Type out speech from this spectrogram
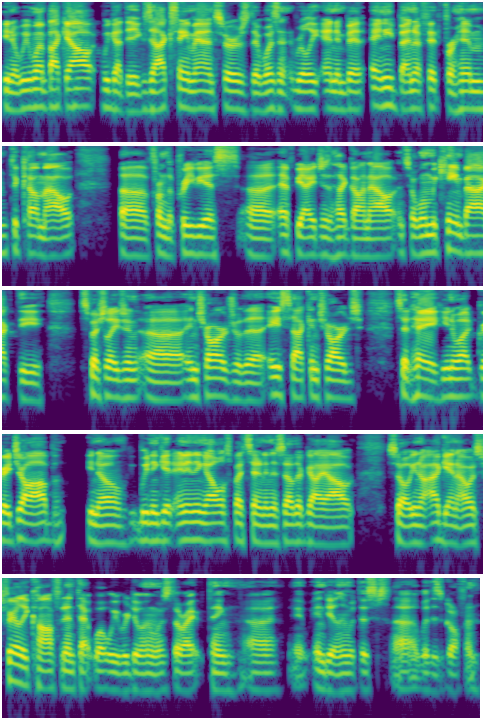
You know, we went back out. We got the exact same answers. There wasn't really any any benefit for him to come out. Uh, from the previous uh, FBI agents that had gone out. And so when we came back, the special agent uh, in charge or the ASAC in charge said, Hey, you know what? Great job you know, we didn't get anything else by sending this other guy out. So, you know, again, I was fairly confident that what we were doing was the right thing uh, in dealing with this uh, with his girlfriend.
